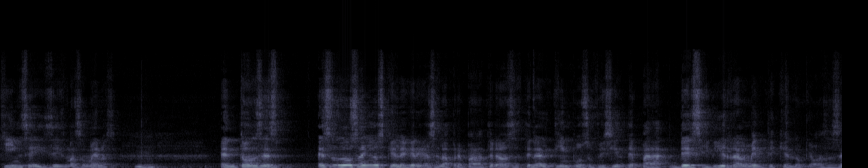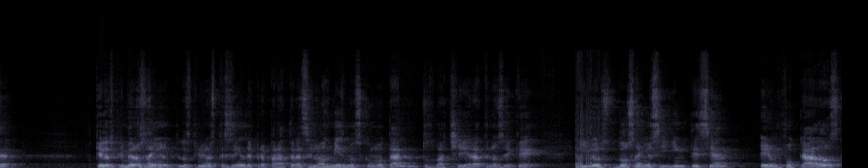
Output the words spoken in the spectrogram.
15, 16 más o menos. Entonces, esos dos años que le agregas a la preparatoria vas a tener el tiempo suficiente para decidir realmente qué es lo que vas a hacer. Que los primeros años, los primeros tres años de preparatoria sean los mismos como tal, tus bachilleratos, no sé qué, y los dos años siguientes sean enfocados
